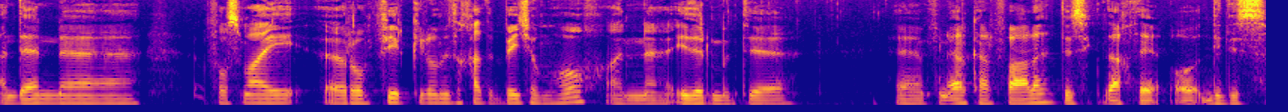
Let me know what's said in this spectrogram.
En dan eh, volgens mij eh, rond vier kilometer gaat het een beetje omhoog. En eh, ieder moet van elkaar vallen. Dus ik dacht, oh, dit is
